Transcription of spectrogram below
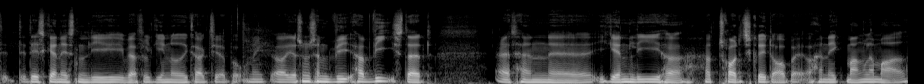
det, det skal næsten lige i hvert fald give noget i karakterbogen. Ikke? Og jeg synes, han vi, har vist, at, at han øh, igen lige har, har trådt et skridt opad, og han ikke mangler meget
